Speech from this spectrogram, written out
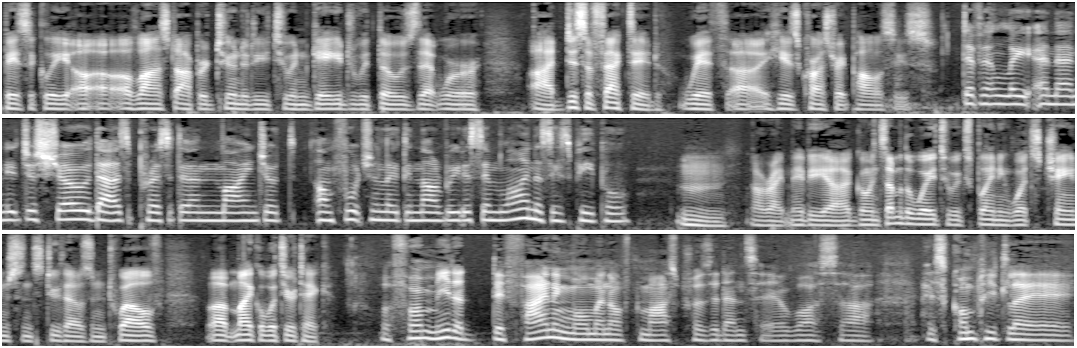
basically, a, a, lost opportunity to engage with those that were uh, disaffected with uh, his cross-strait policies. Definitely, and then it just showed that President Ma Ying-jeou unfortunately did not read the same line as his people. Mm, all right, maybe uh, going some of the way to explaining what's changed since 2012. Uh, Michael, what's your take? Well, for me, the defining moment of Ma's presidency was uh, his completely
